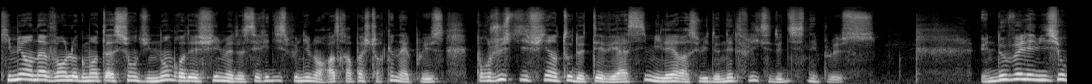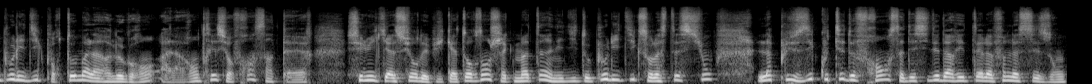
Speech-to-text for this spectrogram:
qui met en avant l'augmentation du nombre de films et de séries disponibles en rattrapage sur Canal+, pour justifier un taux de TVA similaire à celui de Netflix et de Disney+. Une nouvelle émission politique pour Thomas Legrand à la rentrée sur France Inter. Celui qui assure depuis 14 ans chaque matin un édito politique sur la station la plus écoutée de France a décidé d'arrêter à la fin de la saison.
